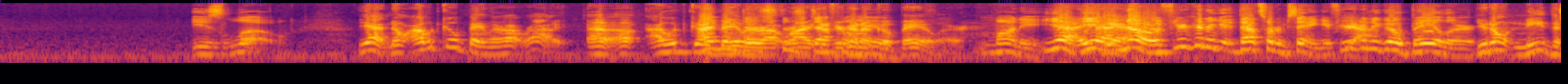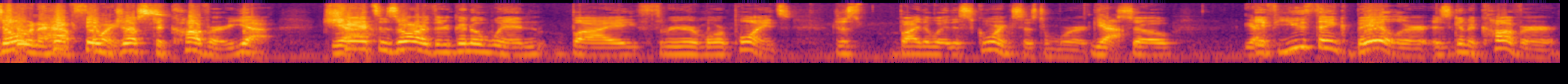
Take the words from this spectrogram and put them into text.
is low. yeah, no, I would go Baylor outright. Uh, uh, I would go I mean, Baylor there's- there's outright if you're going to go Baylor. Money, yeah, yeah, Yeah. no. If you're gonna get, that's what I'm saying. If you're Yeah. gonna go Baylor, You don't need the don't two and a pick half them points. just to cover. Yeah, Yeah. chances are they're going to win by three or more points, just by the way the scoring system works. Yeah. So Yeah. If you think Baylor is going to cover,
